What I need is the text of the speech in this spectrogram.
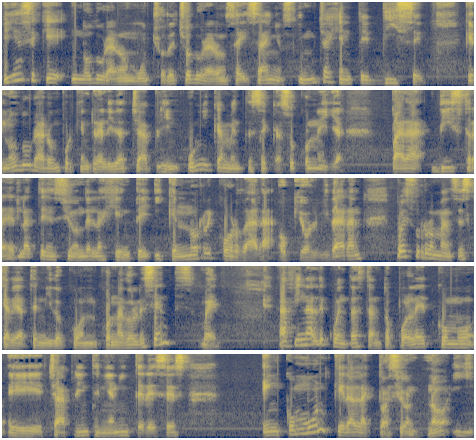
Fíjense que no duraron mucho, de hecho duraron seis años y mucha gente dice que no duraron porque en realidad Chaplin únicamente se casó con ella para distraer la atención de la gente y que no recordara o que olvidaran pues sus romances que había tenido con, con adolescentes. Bueno, a final de cuentas, tanto Paulette como eh, Chaplin tenían intereses en común, que era la actuación, ¿no? Y,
